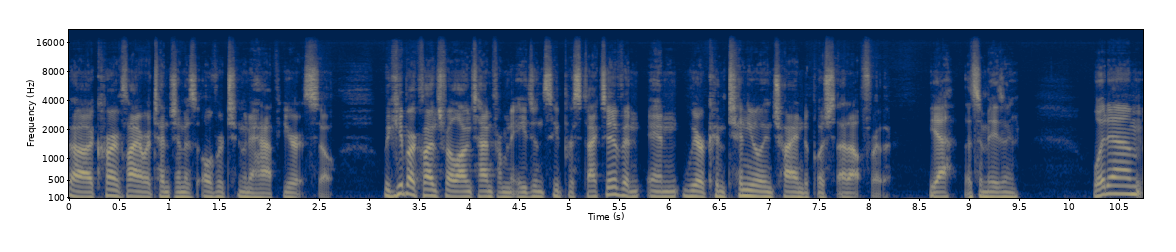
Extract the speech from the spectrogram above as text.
uh, current client retention is over two and a half years. So, we keep our clients for a long time from an agency perspective, and and we are continually trying to push that out further. Yeah, that's amazing. What um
